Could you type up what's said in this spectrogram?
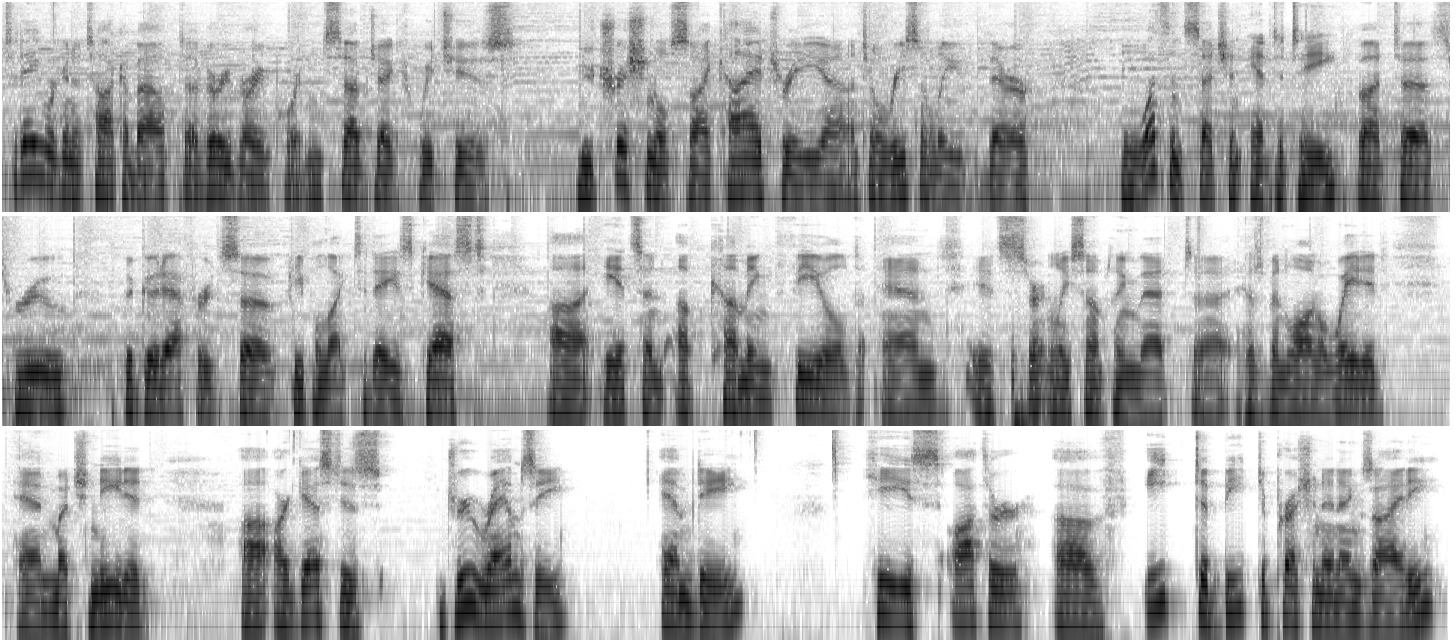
Today we're going to talk about a very, very important subject, which is nutritional psychiatry. Uh, until recently, there wasn't such an entity, but uh, through the good efforts of people like today's guest, uh, it's an upcoming field, and it's certainly something that uh, has been long awaited and much needed. Uh, our guest is Drew Ramsey, MD. He's author of Eat to Beat Depression and Anxiety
